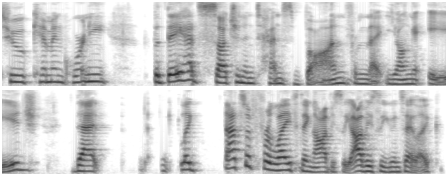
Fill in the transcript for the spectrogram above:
to Kim and Kourtney, but they had such an intense bond from that young age that, like, that's a for life thing, obviously. Obviously, you can say, like,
